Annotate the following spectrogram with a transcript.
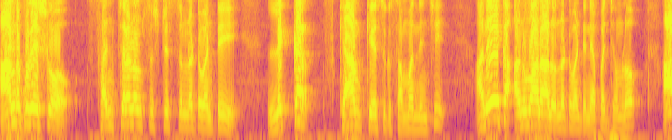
ఆంధ్రప్రదేశ్లో సంచలనం సృష్టిస్తున్నటువంటి లిక్కర్ స్కామ్ కేసుకు సంబంధించి అనేక అనుమానాలు ఉన్నటువంటి నేపథ్యంలో ఆ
